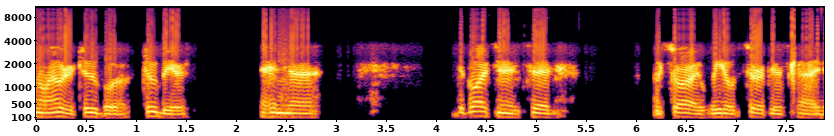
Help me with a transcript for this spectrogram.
no, I ordered two beer, two beers," and uh, the bartender said, "I'm sorry, we don't serve this kind."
